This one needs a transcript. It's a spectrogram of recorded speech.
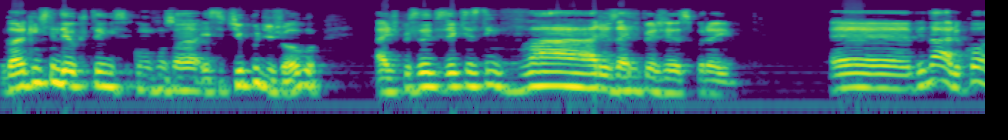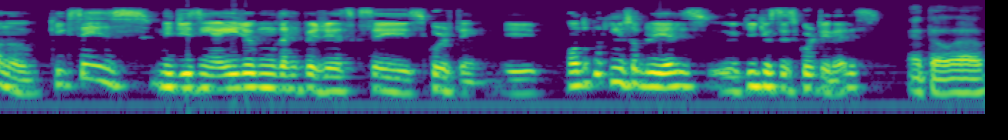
Agora que a gente entendeu que tem, como funciona esse tipo de jogo, a gente precisa dizer que existem vários RPGs por aí. É, Binário, Kono, o que, vocês me dizem aí de alguns RPGs que vocês curtem? E conta um pouquinho sobre eles, o que, que vocês curtem neles. Então, é,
